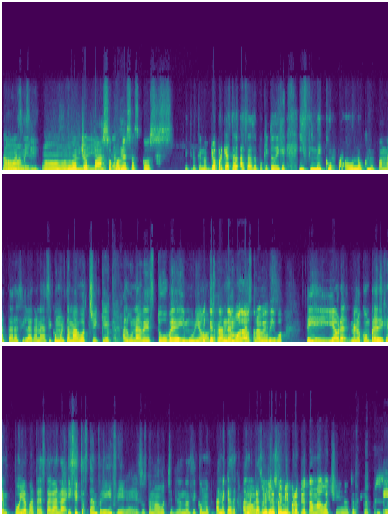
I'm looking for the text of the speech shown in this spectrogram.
No, no, sí, no, no yo paso con esas cosas. Sí, creo que no. Yo porque hasta, hasta hace poquito dije, ¿y si me compro uno como para matar así la gana? Así como el Tamagotchi que alguna vez tuve y murió. Y que están de moda otra vez. Vivo. Sí, y ahora me lo compré, dije, voy a matar esta gana. Y si te están friegue y friegue, esos Tamagotchi, diciendo así como, hazme caso, hazme caso. Yo, soy mi propio Tamagotchi, no te preocupes. Sí,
